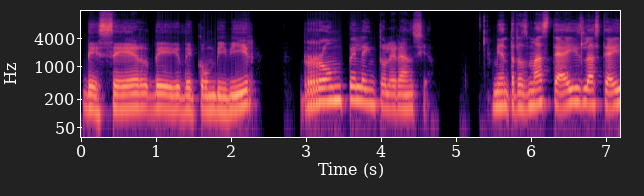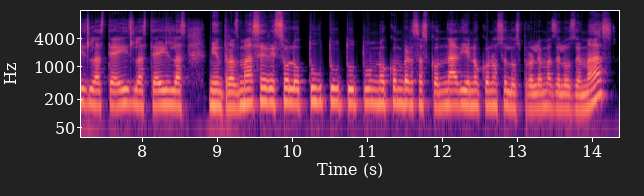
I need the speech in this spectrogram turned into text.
de ser, de, de convivir, rompe la intolerancia. Mientras más te aíslas, te aíslas, te aíslas, te aíslas, mientras más eres solo tú, tú, tú, tú, no conversas con nadie, no conoces los problemas de los demás,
